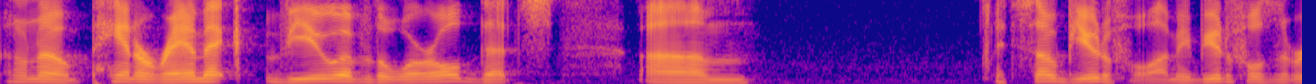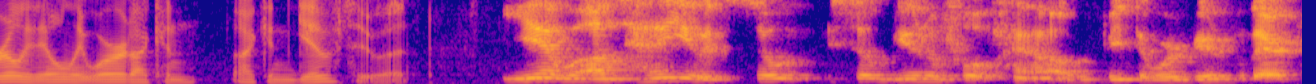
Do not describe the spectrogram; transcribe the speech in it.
I don't know panoramic view of the world that's um, it's so beautiful. I mean, beautiful is really the only word I can I can give to it. Yeah, well, I'll tell you, it's so so beautiful. I'll repeat the word beautiful there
